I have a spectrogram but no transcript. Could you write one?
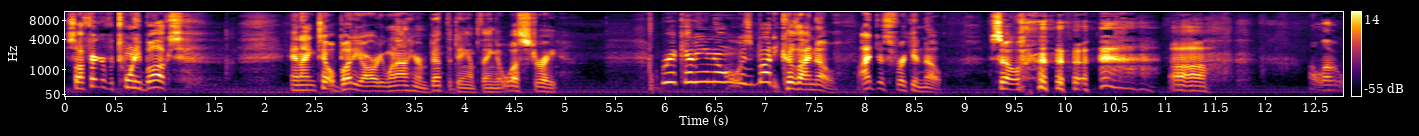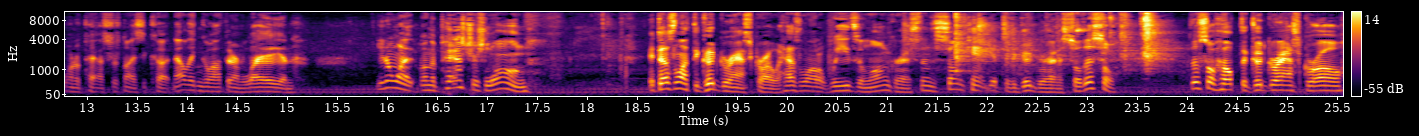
So I figured for 20 bucks, and I can tell Buddy already went out here and bent the damn thing. It was straight. Rick, how do you know it was Buddy? Because I know. I just freaking know. So, uh, I love it when a pasture's nicely cut. Now they can go out there and lay. And you know, when, it, when the pasture's long, it doesn't let the good grass grow. It has a lot of weeds and long grass. Then the sun can't get to the good grass. So this will this will help the good grass grow.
